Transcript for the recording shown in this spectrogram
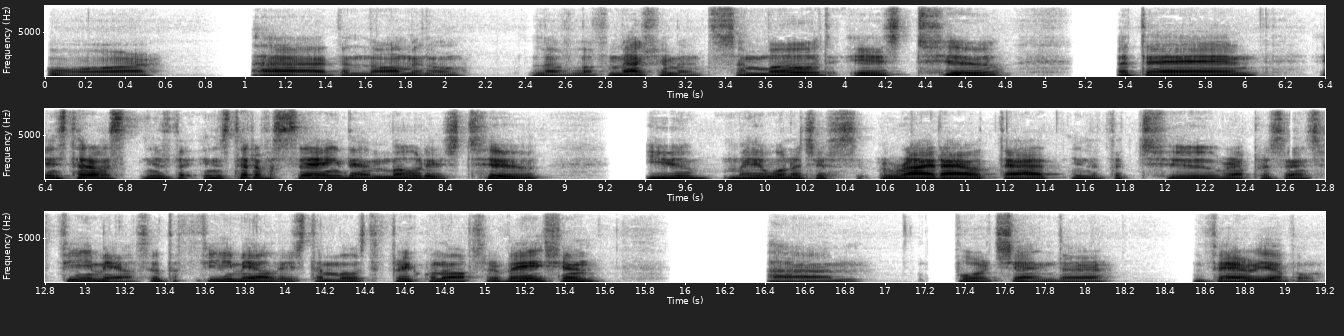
for uh, the nominal level of measurement. So mode is 2, but then instead of instead of saying that mode is 2, you may want to just write out that you know the 2 represents female. So the female is the most frequent observation um, for gender variable.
